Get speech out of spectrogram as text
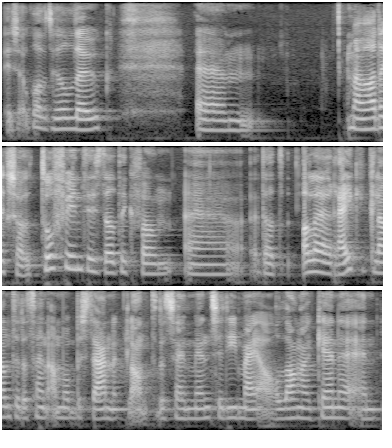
is ook altijd heel leuk. Um, maar wat ik zo tof vind, is dat ik van uh, dat alle rijke klanten, dat zijn allemaal bestaande klanten. Dat zijn mensen die mij al langer kennen en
